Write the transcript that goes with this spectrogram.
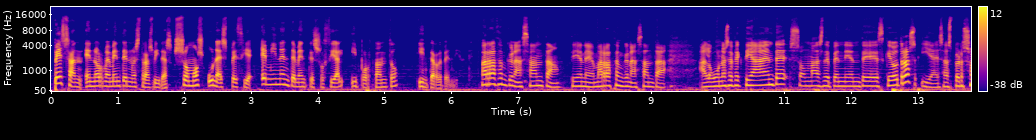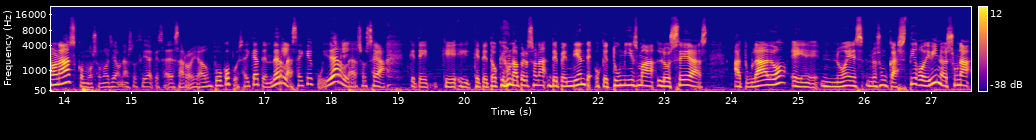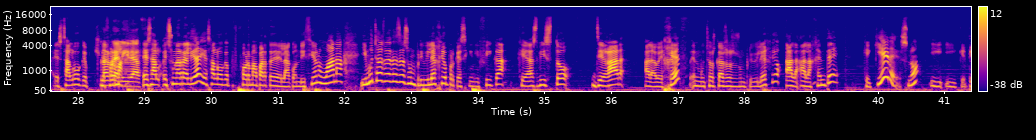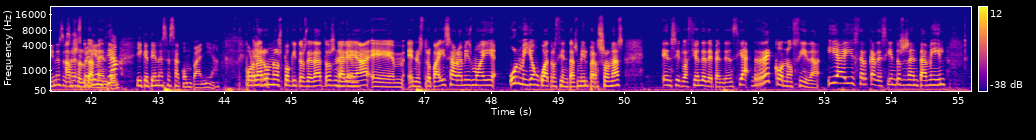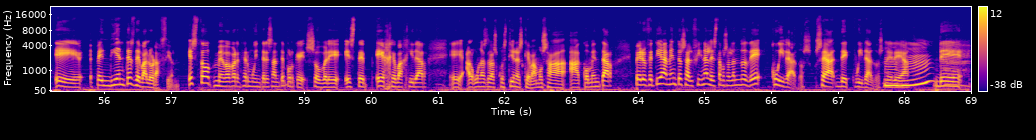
pesan enormemente en nuestras vidas. Somos una especie eminentemente social y, por tanto, interdependiente. Más razón que una santa, tiene, más razón que una santa. Algunos efectivamente son más dependientes que otros y a esas personas, como somos ya una sociedad que se ha desarrollado un poco, pues hay que atenderlas, hay que cuidarlas. O sea, que te, que, que te toque una persona dependiente o que tú misma lo seas a tu lado eh, no, es, no es un castigo divino, es, una, es algo que... una realidad. Es, es una realidad y es algo que forma parte de la condición humana y muchas veces es un privilegio porque significa que has visto llegar a la vejez, en muchos casos es un privilegio, a la, a la gente que quieres, ¿no? Y, y que tienes esa experiencia y que tienes esa compañía. Por dar unos poquitos de datos. Nerea, eh, en nuestro país ahora mismo hay 1.400.000 personas en situación de dependencia reconocida y hay cerca de 160.000 eh, pendientes de valoración. Esto me va a parecer muy interesante porque sobre este eje va a girar eh, algunas de las cuestiones que vamos a, a comentar, pero efectivamente, o sea, al final estamos hablando de cuidados, o sea, de cuidados, Nerea, de,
